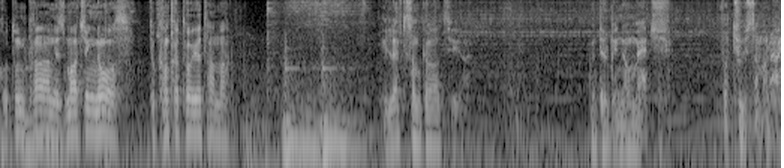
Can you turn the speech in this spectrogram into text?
Khotun Khan is marching north to conquer Toyotama. He left some guards here. But there'll be no match for two samurai.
